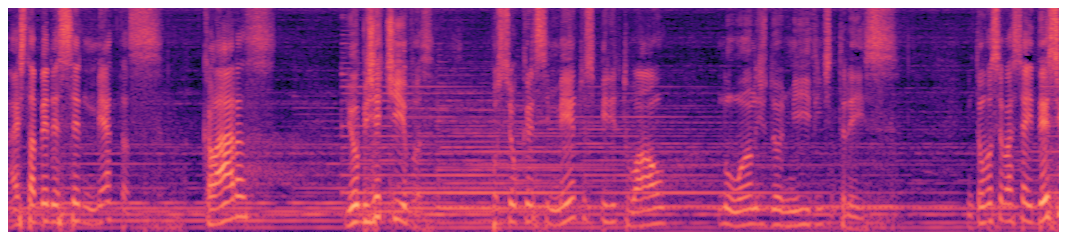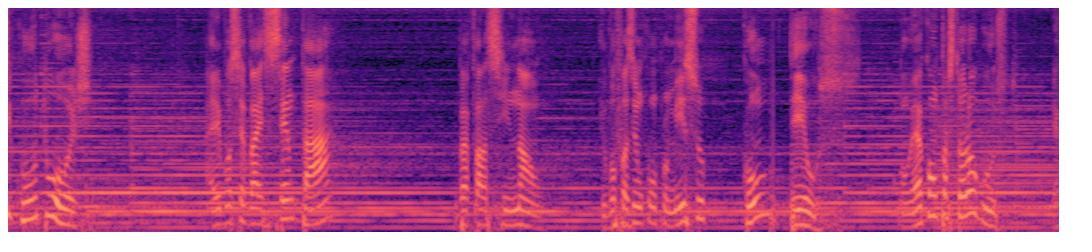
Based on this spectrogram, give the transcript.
a estabelecer metas claras e objetivas para o seu crescimento espiritual no ano de 2023. Então você vai sair desse culto hoje. Aí você vai sentar e vai falar assim: não, eu vou fazer um compromisso com Deus. Não é com o pastor Augusto, é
